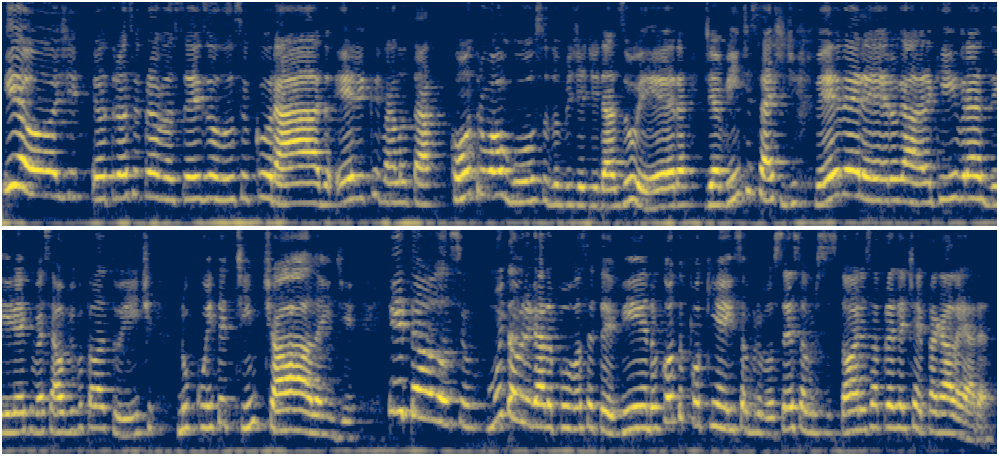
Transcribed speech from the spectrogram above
E hoje eu trouxe para vocês o Lúcio Curado, ele que vai lutar contra o Augusto do BJJ da Zoeira, dia 27 de fevereiro, galera, aqui em Brasília, que vai ser ao vivo pela Twitch, no Quintet Team Challenge. Então, Lúcio, muito obrigada por você ter vindo. Conta um pouquinho aí sobre você, sobre sua história, se apresente aí pra galera.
